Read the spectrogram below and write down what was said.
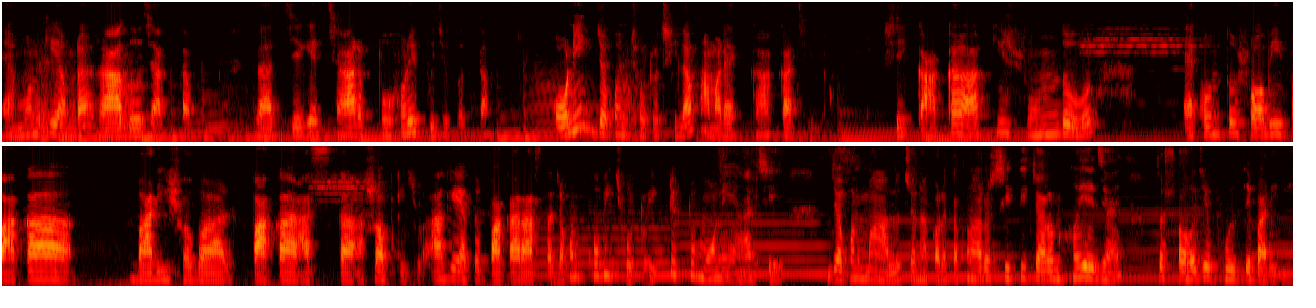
এমনকি আমরা রাতও জাগতাম। রাত জেগে চার প্রহরে পুজো করতাম। অনেক যখন ছোট ছিলাম, আমার এক কাকা ছিল। সেই কাকা কি সুন্দর। এখন তো সবই পাকা বাড়ি সবার, পাকা রাস্তা সব কিছু আগে এত পাকা রাস্তা, যখন খুবই ছোট, একটু একটু মনে আছে, যখন মা আলোচনা করে, তখন আরও স্মৃতিচারণ হয়ে যায়, তো সহজে ভুলতে পারিনি।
